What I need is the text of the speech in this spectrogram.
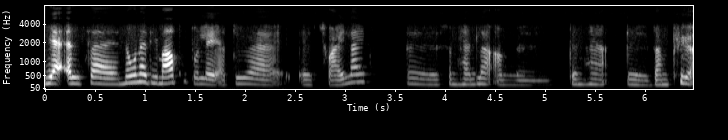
Ja, altså nogle af de meget populære, det er uh, Twilight, øh, som handler om øh, den her øh, vampyr,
